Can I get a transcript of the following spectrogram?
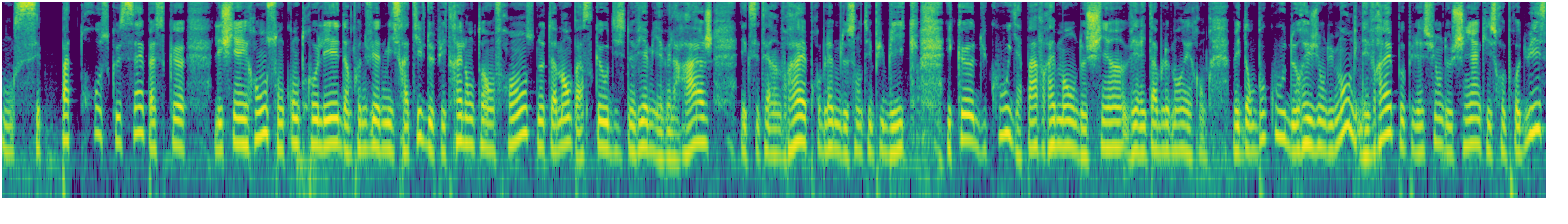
On sait pas trop ce que c'est parce que les chiens errants sont contrôlés d'un point de vue administratif depuis très longtemps en France, notamment parce qu'au 19e il y avait la rage et que c'était un vrai problème de santé publique et que du coup il n'y a pas vraiment de chiens véritablement errants. Mais dans beaucoup de régions du monde, des vraies populations de chiens qui se reproduisent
